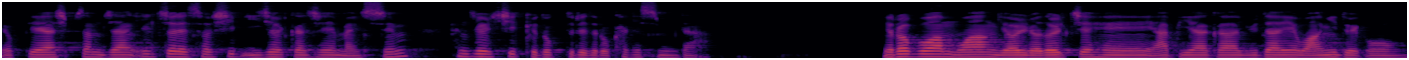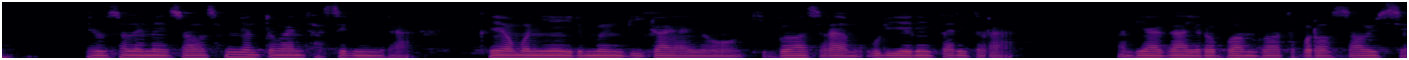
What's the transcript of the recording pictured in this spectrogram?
역대하 13장 1절에서 12절까지의 말씀 한 절씩 교독드리도록 하겠습니다. 여로보암 왕 18째 해에 아비야가 유다의 왕이 되고 예루살렘에서 3년 동안 다스리니라. 그의 어머니의 이름은 미가야요 기브아 사람 우리엘의 딸이더라. 아비야가 여로보암과 더불어 싸울세.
